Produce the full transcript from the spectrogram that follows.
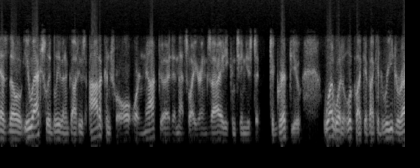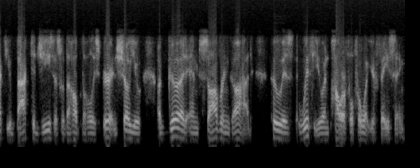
as though you actually believe in a God who's out of control or not good, and that's why your anxiety continues to, to grip you. What would it look like if I could redirect you back to Jesus with the help of the Holy Spirit and show you a good and sovereign God who is with you and powerful for what you're facing?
